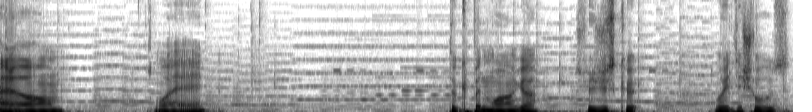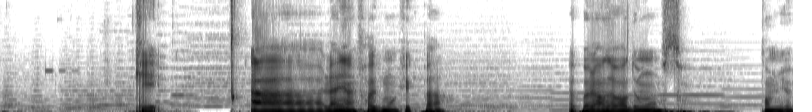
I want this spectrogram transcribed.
Alors... Ouais. T'occupe pas de moi, hein, gars. Je fais juste que... Voyez des choses. Ok. Ah, là il y a un fragment quelque part. Ça a pas l'air d'avoir de monstres. Tant mieux.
